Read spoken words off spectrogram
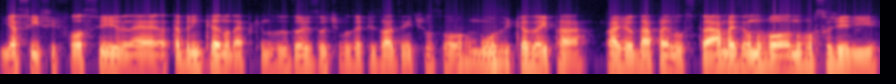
e assim, se fosse, né, até brincando, né? Porque nos dois últimos episódios a gente usou músicas aí para ajudar para ilustrar, mas eu não vou, não vou sugerir,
